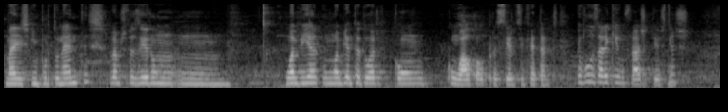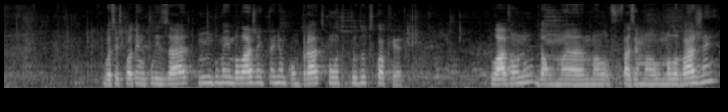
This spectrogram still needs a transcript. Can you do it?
mais importunantes, vamos fazer um, um, um, ambi um ambientador com, com álcool para ser desinfetante. Eu vou usar aqui um frasco destes. Vocês podem utilizar um de uma embalagem que tenham comprado com outro produto qualquer. Lavam-no, uma, uma, fazem uma, uma, lavagem,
